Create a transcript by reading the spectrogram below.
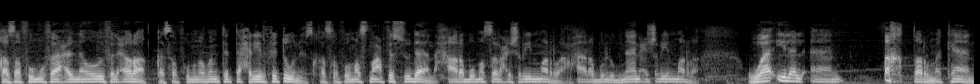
قصفوا مفاعل نووي في العراق. قصفوا منظمة التحرير في تونس. قصفوا مصنع في السودان. حاربوا مصر 20 مرة. حاربوا لبنان 20 مرة. وإلى الآن أخطر مكان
